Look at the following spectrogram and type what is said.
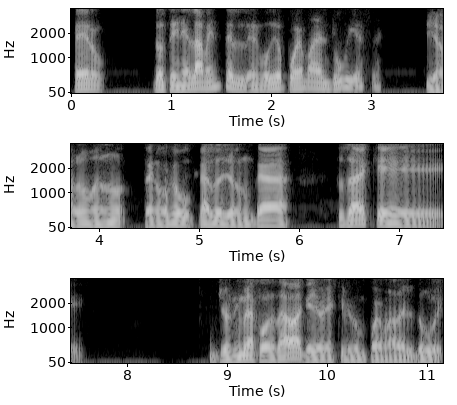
pero lo tenía en la mente el, el poema del Dubi ese. Diablo, mano, tengo que buscarlo. Yo nunca. Tú sabes que. Yo ni me acordaba que yo había escrito un poema del Dubi.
